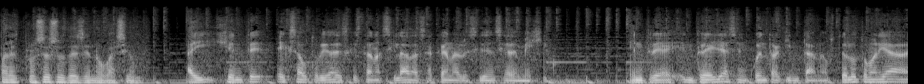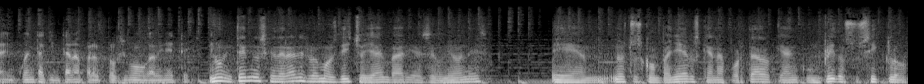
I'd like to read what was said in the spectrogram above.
para el proceso de renovación. Hay gente, ex autoridades que están asiladas acá en la residencia de México. Entre, entre ellas se encuentra Quintana. ¿Usted lo tomaría en cuenta Quintana para el próximo gabinete? No, en términos generales lo hemos dicho ya en varias reuniones. Eh, nuestros compañeros que han aportado, que han cumplido su ciclo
